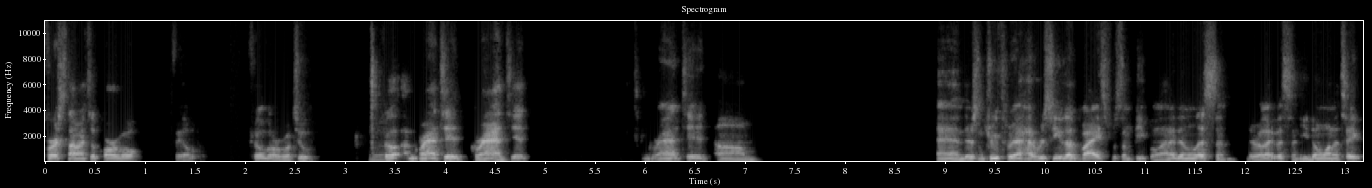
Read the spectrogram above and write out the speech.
first time I took Orgo, failed. Failed Orgo. Yeah. So, granted, granted, granted, um, and there's some truth to it. I had received advice for some people and I didn't listen. They were like, listen, you don't want to take,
